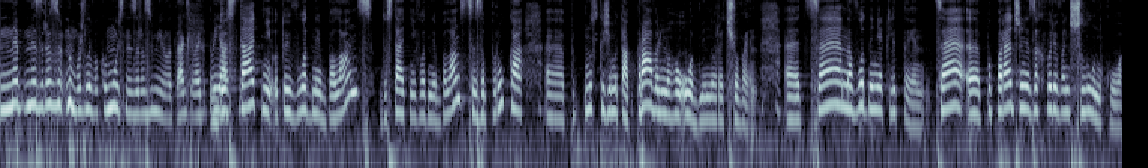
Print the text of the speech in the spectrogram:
не, не зрозум... ну, можливо, комусь не зрозуміло, так? Давайте пояснимо. Достатній отой водний баланс, достатній водний баланс це запорука, е, ну скажімо так, правильного обміну речовин. Е, Це наводнення клітин, це е, попередження захворювань шлунку,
